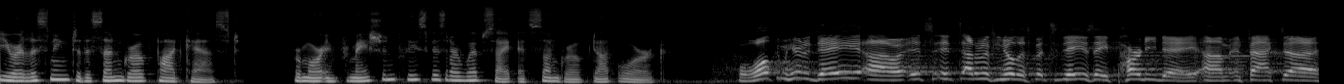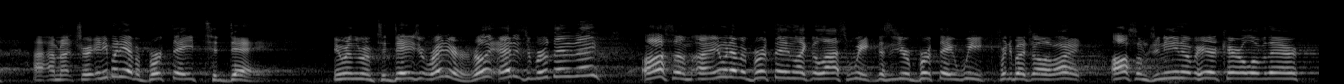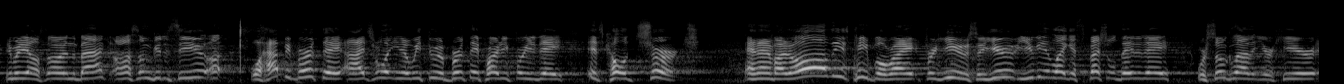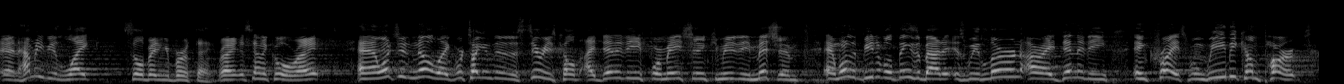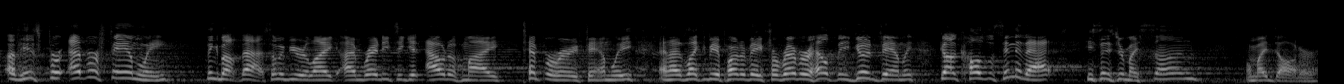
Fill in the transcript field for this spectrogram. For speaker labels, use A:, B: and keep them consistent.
A: You are listening to the Sungrove Podcast. For more information, please visit our website at sungrove.org.
B: Well, welcome here today. Uh, it's, it, I don't know if you know this, but today is a party day. Um, in fact, uh, I, am not sure. Anybody have a birthday today? Anyone in the room? Today's your, right here. Really? Ed, is your birthday today? Awesome. Uh, anyone have a birthday in like the last week? This is your birthday week. Pretty much all of All right. Awesome. Janine over here, Carol over there. Anybody else? Oh, in the back? Awesome. Good to see you. Uh, well, happy birthday. I just want to let you know we threw a birthday party for you today. It's called church. And I invite all these people, right, for you. So you, you get like a special day today. We're so glad that you're here. And how many of you like celebrating your birthday, right? It's kind of cool, right? And I want you to know, like, we're talking about a series called Identity, Formation, Community, Mission. And one of the beautiful things about it is we learn our identity in Christ. When we become part of His forever family, think about that. Some of you are like, I'm ready to get out of my temporary family, and I'd like to be a part of a forever, healthy, good family. God calls us into that. He says, You're my son or my daughter,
